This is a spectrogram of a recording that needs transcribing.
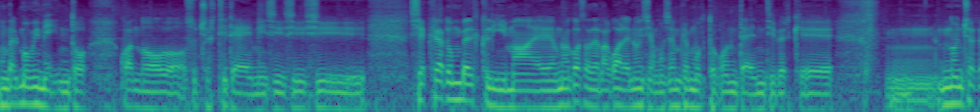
un bel movimento quando su certi temi si, si- si- si è creato un bel clima è una cosa della quale noi siamo sempre molto contenti perché mm, non c'è-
